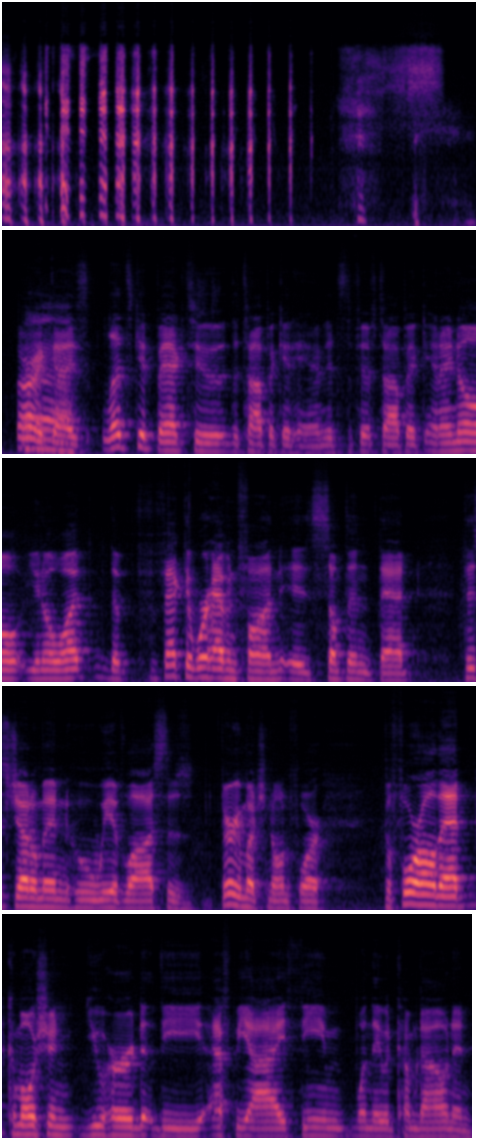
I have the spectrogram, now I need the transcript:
All right, Uh. guys, let's get back to the topic at hand. It's the fifth topic, and I know, you know what? The fact that we're having fun is something that this gentleman who we have lost is very much known for. Before all that commotion, you heard the FBI theme when they would come down, and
